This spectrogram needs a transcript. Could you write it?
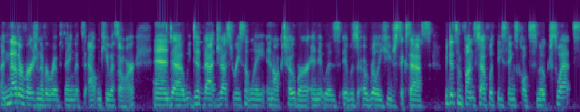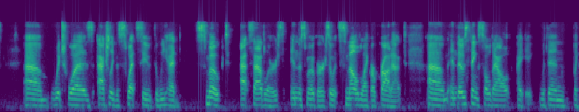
another version of a rib thing that's out in QSR. And uh, we did that just recently in October, and it was it was a really huge success. We did some fun stuff with these things called smoked sweats, um, which was actually the sweatsuit that we had smoked at Sadler's in the smoker, so it smelled like our product. Um, and those things sold out I, within like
